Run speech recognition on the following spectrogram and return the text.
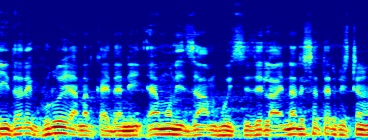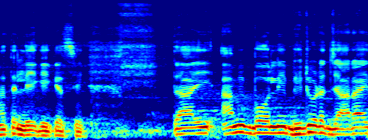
এই ধরে ঘুরোয় আনার কায়দা নেই। এমনই জাম হয়েছে যে লাইনারের সাথে আর পিস্টনের হাতে লেগে গেছে। তাই আমি বলি, ভিডিওটা যারাই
